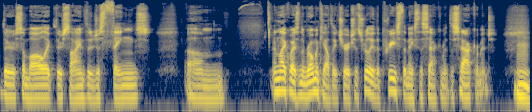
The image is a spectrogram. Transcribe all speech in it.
they're symbolic, they're signs, they're just things. Um, and likewise in the Roman Catholic Church, it's really the priest that makes the sacrament the sacrament. Mm.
